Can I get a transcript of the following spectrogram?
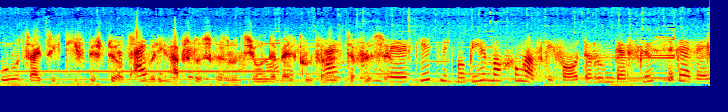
UNO zeigt sich tief bestürzt über die Abschlussresolution der Weltkonferenz der Flüsse. reagiert mit Mobilmachung auf die Forderung der Flüsse der Welt.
